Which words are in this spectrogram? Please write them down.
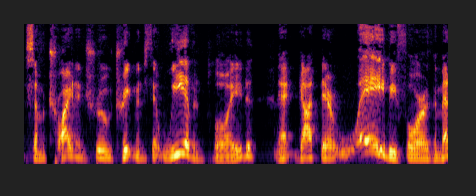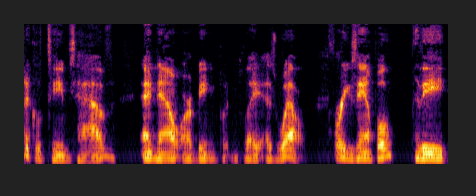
some tried and true treatments that we have employed that got there way before the medical teams have and now are being put in play as well. For example, the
